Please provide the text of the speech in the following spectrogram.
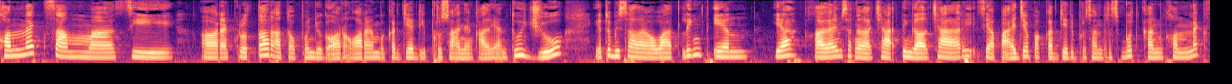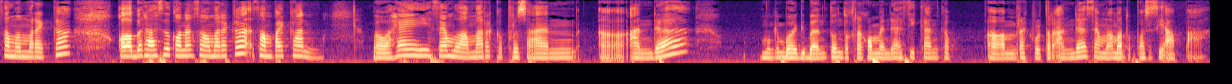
Connect sama si uh, recruiter ataupun juga orang-orang yang bekerja di perusahaan yang kalian tuju itu bisa lewat LinkedIn ya. Kalian bisa nggak tinggal cari siapa aja pekerja di perusahaan tersebut kan connect sama mereka. Kalau berhasil connect sama mereka sampaikan bahwa hey saya melamar ke perusahaan uh, anda. Mungkin boleh dibantu untuk rekomendasikan ke um, recruiter Anda saya melamar untuk posisi apa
